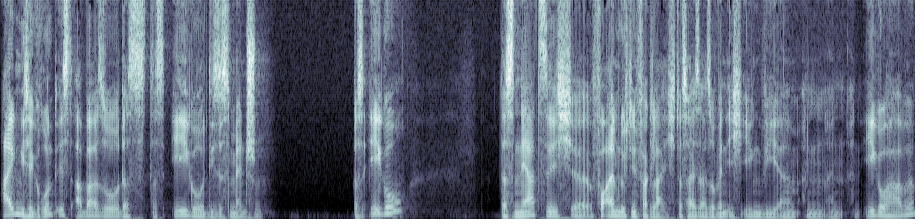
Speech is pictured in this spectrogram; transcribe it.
eigentliche Grund ist aber so dass das Ego dieses Menschen. Das Ego das nährt sich äh, vor allem durch den Vergleich. Das heißt also, wenn ich irgendwie ähm, ein, ein, ein Ego habe,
